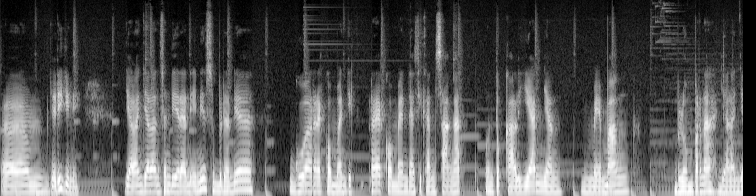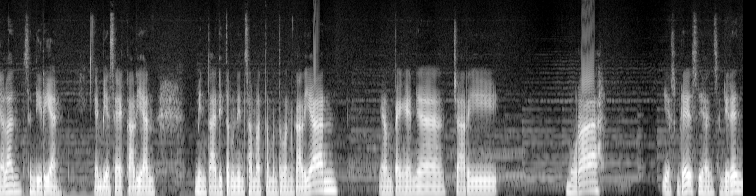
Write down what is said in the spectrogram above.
Um, jadi gini jalan-jalan sendirian ini sebenarnya gue rekomendasikan sangat untuk kalian yang memang belum pernah jalan-jalan sendirian. Yang biasanya kalian minta ditemenin sama teman-teman kalian yang pengennya cari murah ya sebenarnya sendirian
